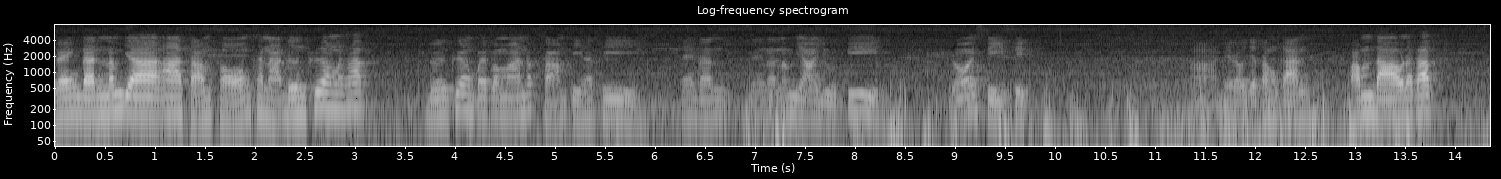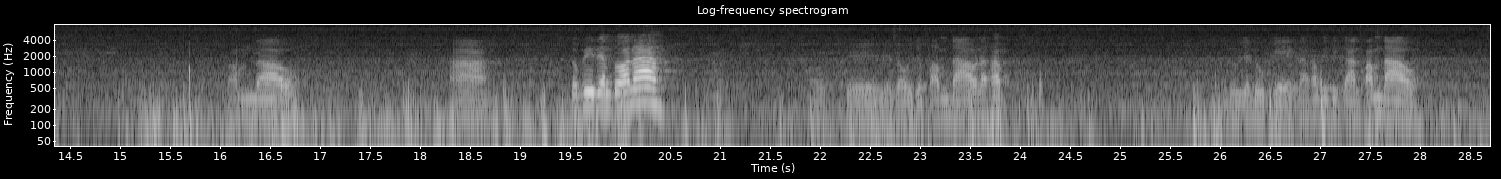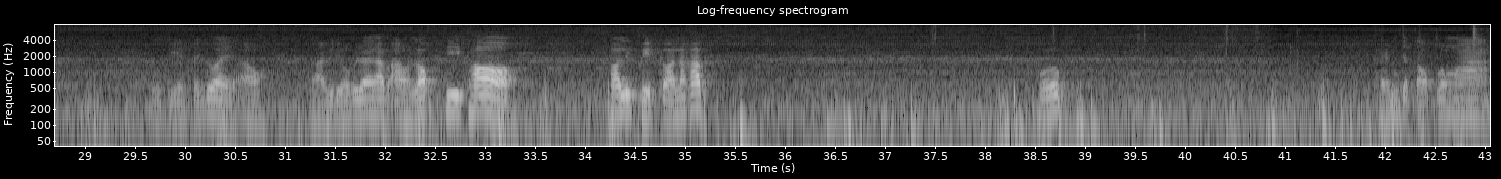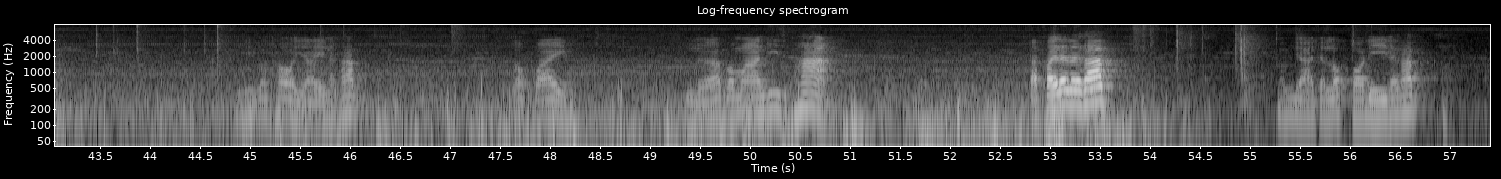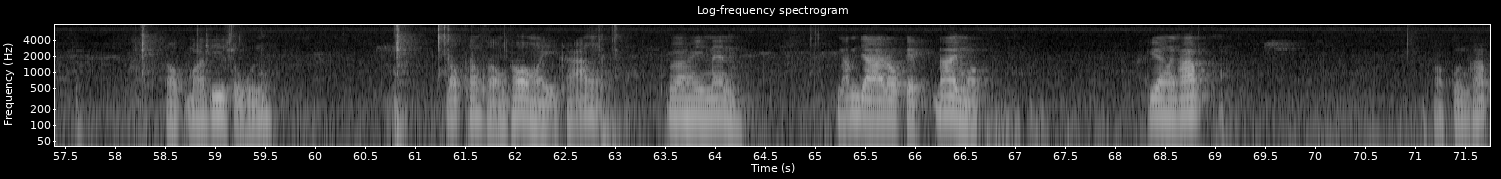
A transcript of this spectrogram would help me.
แรงดันน้ำยา R32 ขณะเดินเครื่องนะครับ เดินเครื่องไปประมาณสักสามสี่นาที แรงดันแรงดันน้ำยาอยู่ที่ร้อยสี่สิบอ่าเดี๋ยวเราจะทำการปั๊มดาวนะครับ ปั๊มดาว อ่าตัวพี่เตรียมตัวนะ โอเค เดี๋ยวเราจะปั๊มดาวนะครับเดี๋ยวเราจะดูเกจนะครับ วิธีการปั๊มดาว เกจไปด้วย เอาถ่ายวิดีโอไปด้วยครับ เอาล็อกที่ท่อ ท่อลิควิดก่อนนะครับปุ๊บเข็มจะตกลงมาทีนี้ก็ท่อใหญ่นะครับ ล็อกไป เหลือประมาณ 25 ตัดไฟได้เลยครับ น้ำยาจะล็อกพอดีนะครับ ตกมาที่ศูนย์ ล็อกทั้งสองท่อใหม่อีกครั้ง เพื่อให้แน่น น้ำยาเราเก็บได้หมด เกลี้ยงนะครับ ขอบคุณครับ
